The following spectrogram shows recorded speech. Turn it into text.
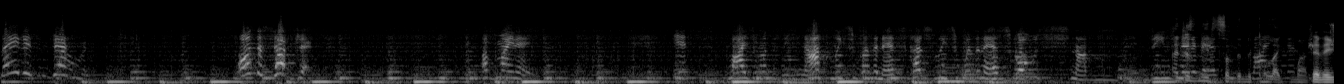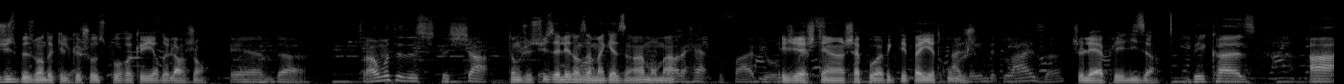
Ladies and gentlemen, on the subject of my name, it's Liza with a Z, not Lisa with an S, because Lisa with an S goes snubs. Zines I made just of need S. something to collect money. J'avais juste besoin de quelque chose pour recueillir de l'argent. And uh, Donc je suis allé dans un magasin à Montmartre et j'ai acheté un chapeau avec des paillettes rouges. Je l'ai appelé Lisa uh,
